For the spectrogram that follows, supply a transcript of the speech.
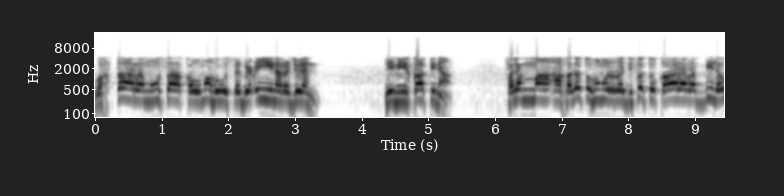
വഖ്താറ മൂസ ഖൗമഹു സബ്ഈന റജുലൻ ലിമീഖാത്തിന فلما أخذتهم الرجفة قال رب لو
